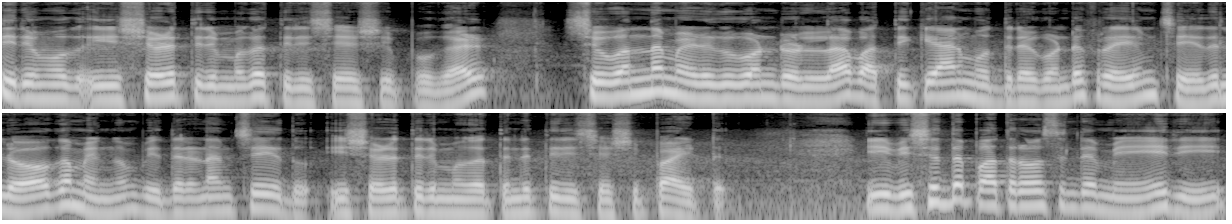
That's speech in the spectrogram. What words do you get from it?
തിരുമുഖ ഈശോയുടെ തിരുമുഖ തിരുശേഷിപ്പുകൾ ചുവന്ന മെഴുകുകൊണ്ടുള്ള വത്തിക്കാൻ മുദ്ര കൊണ്ട് ഫ്രെയിം ചെയ്ത് ലോകമെങ്ങും വിതരണം ചെയ്തു ഈശോയുടെ തിരുമുഖത്തിന്റെ തിരുശേഷിപ്പായിട്ട്. ഈ വിശുദ്ധ പത്രോസിന്റെ മേരി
